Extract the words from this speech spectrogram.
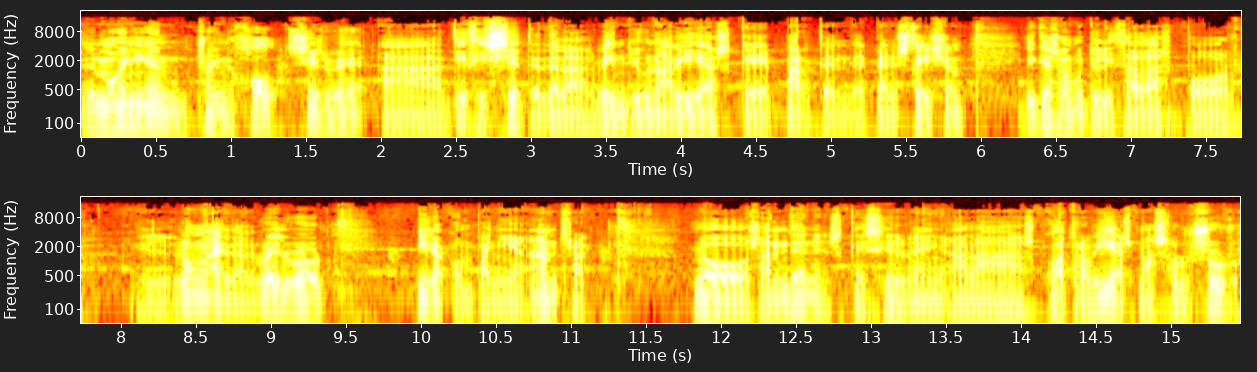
El Moynihan Train Hall sirve a 17 de las 21 vías que parten de Penn Station y que son utilizadas por el Long Island Railroad y la compañía Amtrak. Los andenes que sirven a las cuatro vías más al sur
